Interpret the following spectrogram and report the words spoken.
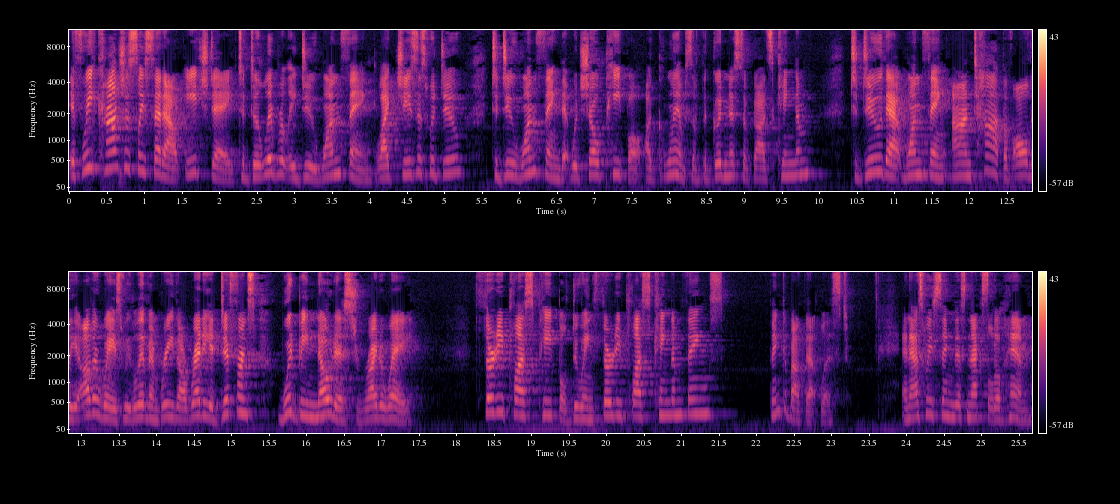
If we consciously set out each day to deliberately do one thing like Jesus would do, to do one thing that would show people a glimpse of the goodness of God's kingdom, to do that one thing on top of all the other ways we live and breathe already, a difference would be noticed right away. 30 plus people doing 30 plus kingdom things. Think about that list. And as we sing this next little hymn,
